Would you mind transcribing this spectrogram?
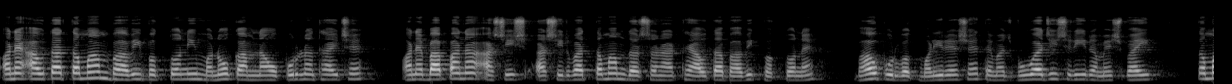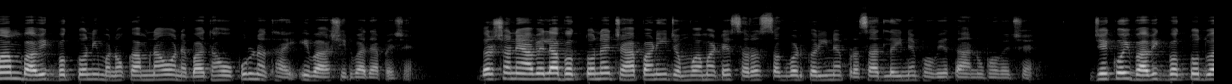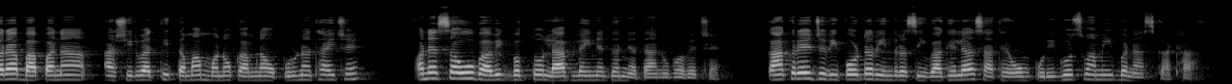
અને આવતા તમામ ભાવિ ભક્તોની મનોકામનાઓ પૂર્ણ થાય છે. અને બાપાના આશીષ આશીર્વાદ તમામ દર્શનાર્થે આવતા ભાવિક ભક્તોને ભાવપૂર્વક મળી રહેશે. તેમજ ભુવાજી શ્રી રમેશભાઈ તમામ ભાવિક ભક્તોની મનોકામનાઓ અને બાધાઓ પૂર્ણ થાય એવા આશીર્વાદ આપે છે. દર્શને આવેલા ભક્તોને ચા પાણી જમવા માટે સરસ સગવડ કરીને પ્રસાદ લઈને ભવ્યતા અનુભવે છે. જે કોઈ ભાવિક ભક્તો દ્વારા બાપાના આશીર્વાદથી તમામ મનોકામનાઓ પૂર્ણ થાય છે અને સૌ ભાવિક ભક્તો લાભ લઈને ધન્યતા અનુભવે છે. કાંકરેજ રિપોર્ટર ઇન્દ્રસિંહ વાઘેલા સાથે ઓમપુરી ગોસ્વામી બનાસકાંઠા.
